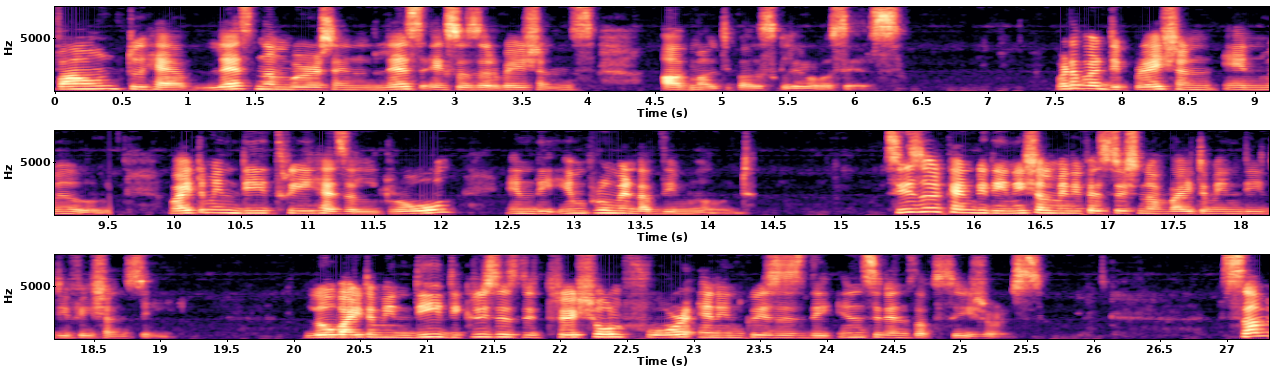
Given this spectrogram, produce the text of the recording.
found to have less numbers and less exacerbations of multiple sclerosis. What about depression and mood? Vitamin D3 has a role in the improvement of the mood. Seizure can be the initial manifestation of vitamin D deficiency. Low vitamin D decreases the threshold for and increases the incidence of seizures. Some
